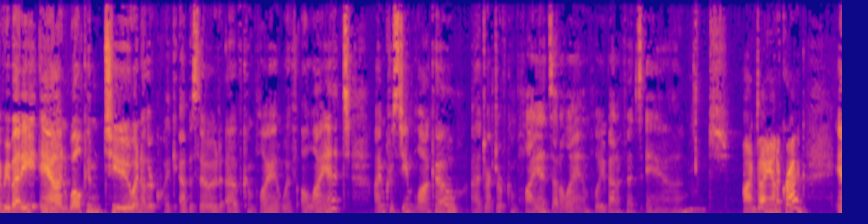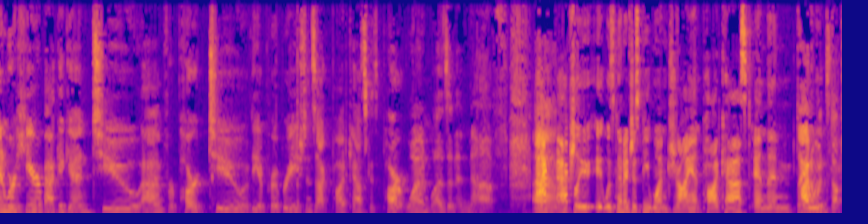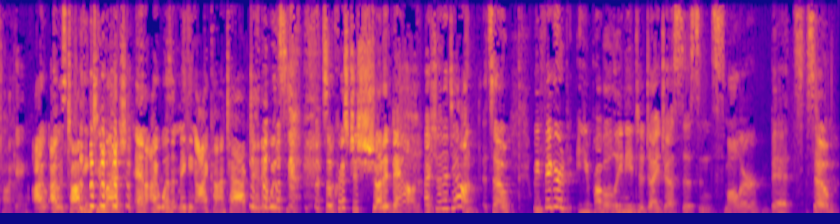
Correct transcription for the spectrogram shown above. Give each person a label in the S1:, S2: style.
S1: everybody, and welcome to another quick episode of Compliant with Alliant. I'm Christine Blanco, uh, Director of Compliance at Alliant Employee Benefits, and
S2: I'm Diana Craig.
S1: And we're here back again to uh, for part two of the Appropriations Act podcast because part one wasn't enough.
S2: Um, Actually, it was going to just be one giant podcast, and then
S1: Diana I would, wouldn't stop talking.
S2: I, I was talking too much, and I wasn't making eye contact, and it was so Chris just shut it down.
S1: I shut it down. So we figured you probably need to digest this in smaller bits. So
